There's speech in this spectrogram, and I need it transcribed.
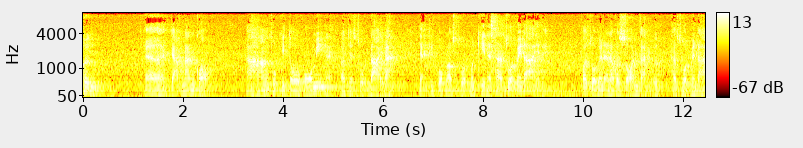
พึ่ง เออจากนั้นก็อาหารสุกิโตโหมิเราจะสวดได้นะอย่างที่พวกเราสวดเมื่อกี้นะถ้าสวดไม่ได้นะพอสวดไม่ได้เราก็สอนกันเออถ้าสวดไม่ได้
